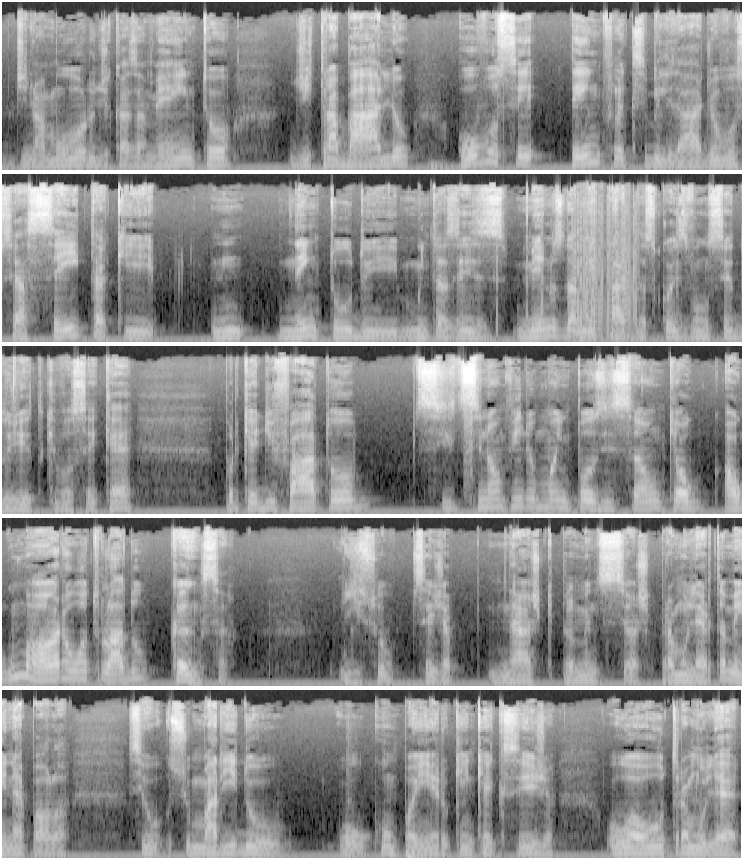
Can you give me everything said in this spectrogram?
de namoro, de casamento, de trabalho, ou você tem flexibilidade, ou você aceita que nem tudo e muitas vezes menos da metade das coisas vão ser do jeito que você quer, porque de fato, se, se não vira uma imposição que alguma hora o outro lado cansa. Isso seja, né, acho que pelo menos acho que para a mulher também, né, Paula? Se, se o marido ou o companheiro, quem quer que seja, ou a outra mulher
